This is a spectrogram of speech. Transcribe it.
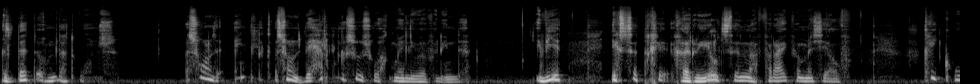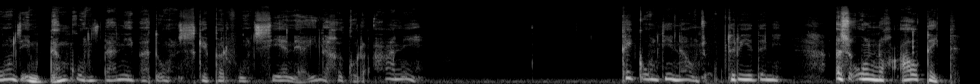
Is dit omdat ons is ons eintlik is ons werklik so swak my liewe vriende? Jy weet, ek sit ge gereeld sin na vry vir myself. Kyk ons en dink ons dan nie wat ons Skepper vir ons sê in die Heilige Koran nie. Kyk ons nie na ons optrede nie. Is ons nog altyd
